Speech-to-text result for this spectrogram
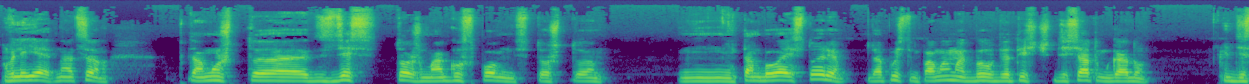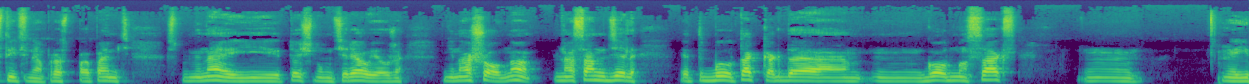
влияют на цену. Потому что здесь тоже могу вспомнить то, что там была история, допустим, по-моему, это было в 2010 году. Действительно, я просто по памяти вспоминаю, и точного материала я уже не нашел. Но на самом деле это было так, когда Goldman Sachs, и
